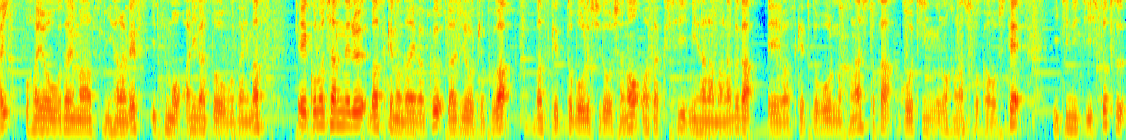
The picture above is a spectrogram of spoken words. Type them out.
はい、おはようございます。三原です。いつもありがとうございます。えーこのチャンネルバスケの大学ラジオ局はバスケットボール指導者の私三原学が、えーバスケットボールの話とかコーチングの話とかをして一日一つ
